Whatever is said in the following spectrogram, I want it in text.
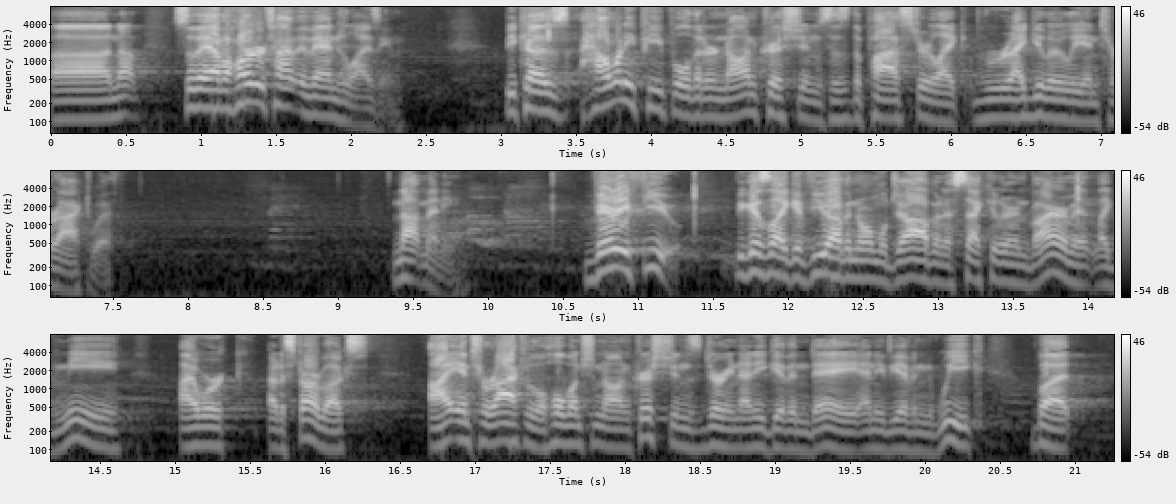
Uh, not so they have a harder time evangelizing because how many people that are non-Christians does the pastor like regularly interact with? Not many. Very few. Because like if you have a normal job in a secular environment like me, I work at a Starbucks, I interact with a whole bunch of non-Christians during any given day, any given week, but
